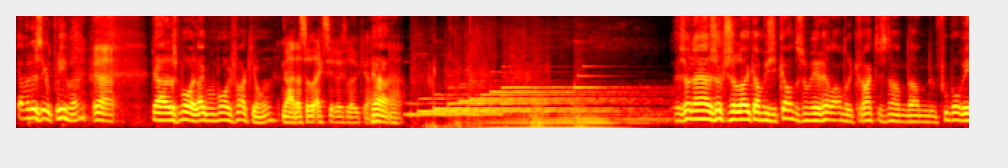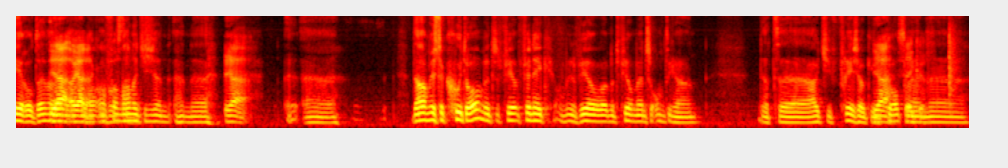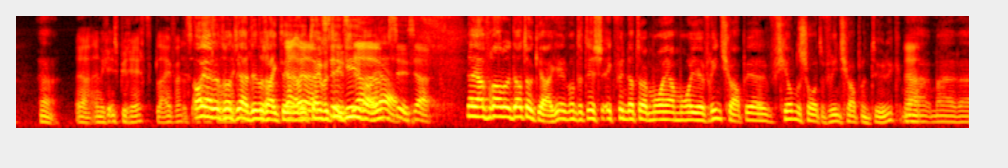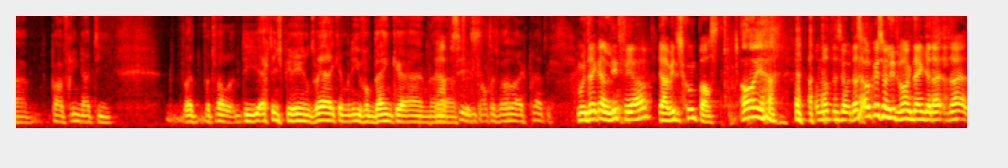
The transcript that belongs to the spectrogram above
Ja, maar dat is toch prima? ja. Ja, dat is mooi. Lijkt me een mooi vak, jongen. ja, dat is wel echt serieus leuk, ja. Ja. Zo, nou ja, dat is ook zo leuk aan muzikanten. Ze weer hele andere karakters dan, dan de voetbalwereld. Hè? Waar Ja, oh ja, allemaal Van voorstellen. mannetjes en... en eh, Ja. eh, daarom is het ook goed hoor, met veel, vind ik, om met veel, met veel mensen om te gaan. Dat eh, houdt je fris ook in je Ja, kop. zeker. En, eh, ja. ja, en geïnspireerd blijven. Dat is Oh ja, dat was- ja, dit was eigenlijk de- de thematiek precies. hiervan, Ja, ja. precies, ja. Nou ja, vooral dat ook, ja. Want het is, ik vind dat er mooi aan mooie vriendschappen... ja, verschillende soorten vriendschappen natuurlijk. Maar, Ja. maar eh, een paar vrienden heb die... Wat, wat wel, die echt inspirerend werken, een manier van denken. En eh Ja, precies. vind ik altijd wel heel erg prettig. Ik moet denken aan een lied van jou. Ja, Wie de schoen past. Oh ja, Omdat er zo, dat is ook weer zo'n lied waarvan ik denk, ja, dat,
